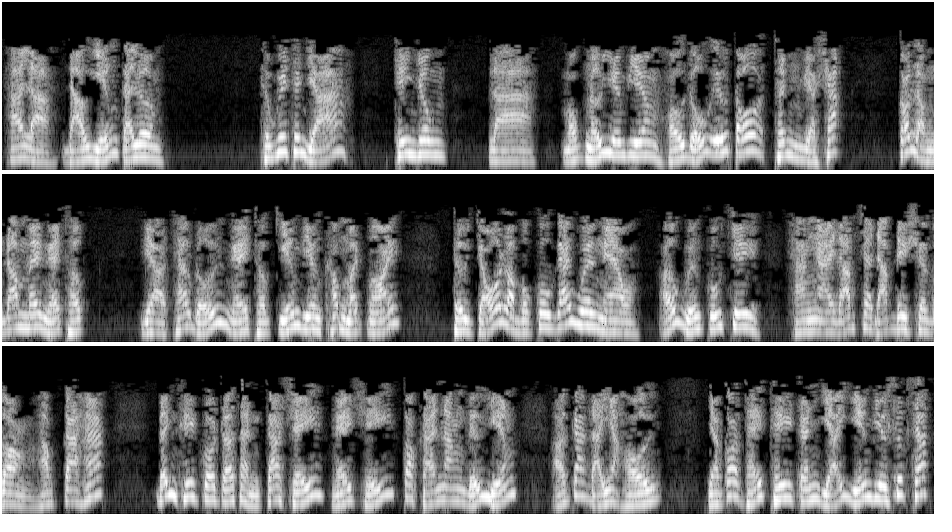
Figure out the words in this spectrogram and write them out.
hay là đạo diễn cải lương. Thưa quý thính giả, Thiên Nhung là một nữ diễn viên hội đủ yếu tố thinh và sắc, có lòng đam mê nghệ thuật và theo đuổi nghệ thuật diễn viên không mệt mỏi. Từ chỗ là một cô gái quê nghèo ở huyện Củ Chi, hàng ngày đạp xe đạp đi Sài Gòn học ca hát, đến khi cô trở thành ca sĩ, nghệ sĩ có khả năng biểu diễn ở các đại nhạc hội và có thể thi tranh giải diễn viên xuất sắc.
